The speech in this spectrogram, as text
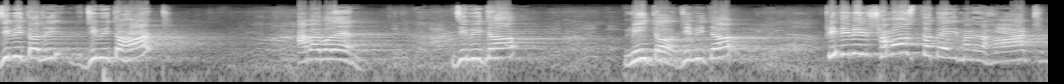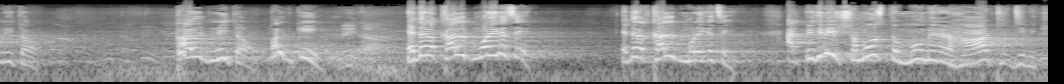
জীবিত জীবিত হার্ট আবার বলেন। জীবিত, মৃত, জীবিত। পৃথিবীর সমস্ত বেঈমানের হার্ট মৃত। কাল্ব মৃত। কাল্ব কি? এদের কাল্ব মরে গেছে। এদের কাল্ব মরে গেছে। আর পৃথিবীর সমস্ত মোমেনের হার্ট জীবিত।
